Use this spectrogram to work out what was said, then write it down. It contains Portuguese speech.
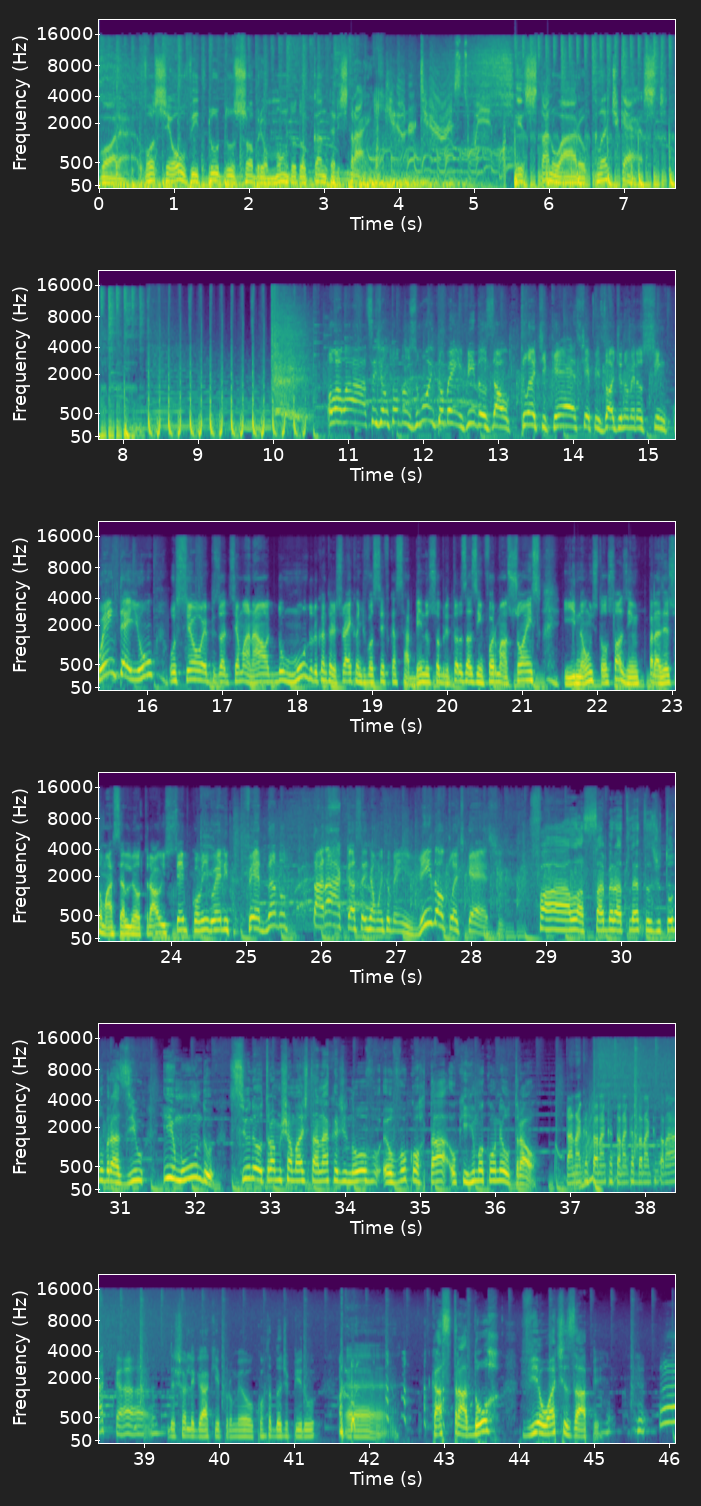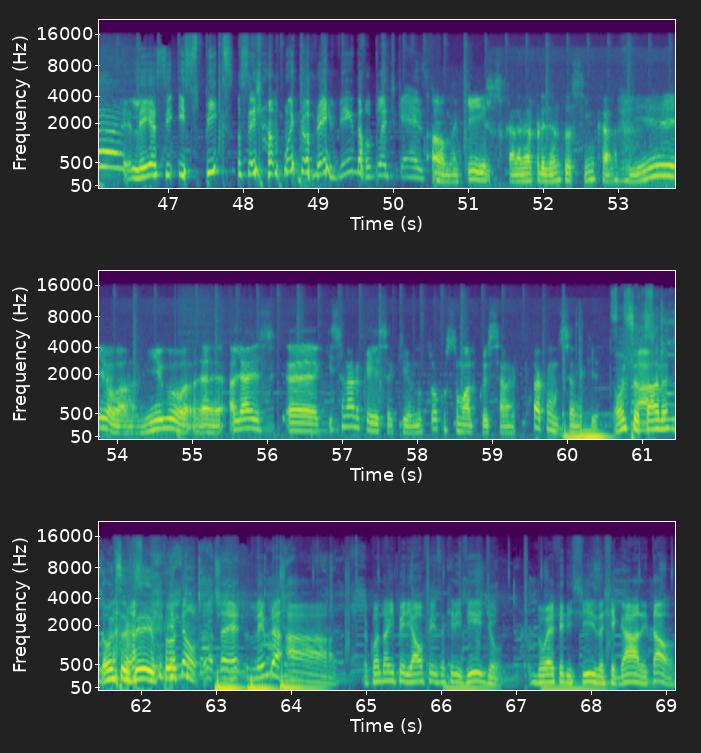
Agora você ouve tudo sobre o mundo do Counter-Strike. Está no ar o Clutchcast. Olá, olá, sejam todos muito bem-vindos ao Clutchcast, episódio número 51, o seu episódio semanal do mundo do Counter-Strike, onde você fica sabendo sobre todas as informações. E não estou sozinho, prazer, sou Marcelo Neutral e sempre comigo ele, Fernando Taraca. Seja muito bem-vindo ao Clutchcast. Fala, cyberatletas de todo o Brasil e mundo! Se o Neutral me chamar de Tanaka de novo, eu vou cortar o que rima com Neutral. Tanaka, Tanaka, Tanaka, Tanaka, Tanaka. Deixa eu ligar aqui pro meu cortador de peru. É... Castrador via WhatsApp. Leia-se Speaks, seja muito bem-vindo ao Clutchcast. Oh, mas que isso, cara, me apresenta assim, cara. Meu amigo, é, aliás, é, que cenário que é esse aqui? Eu não tô acostumado com esse cenário. O que tá acontecendo aqui? Onde você ah. tá, né? De onde você veio? Pronto. Então, é, lembra a quando a Imperial fez aquele vídeo do FNX, a chegada e tal?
